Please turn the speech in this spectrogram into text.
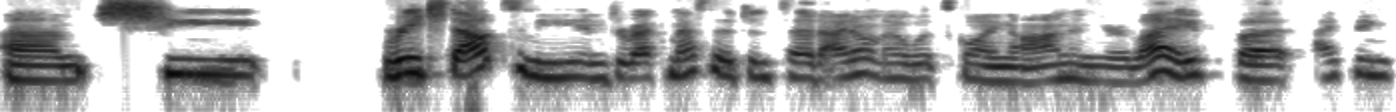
um, she reached out to me in direct message and said, I don't know what's going on in your life, but I think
